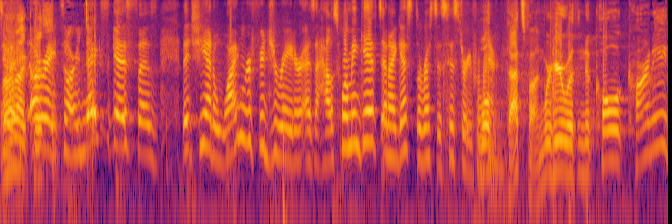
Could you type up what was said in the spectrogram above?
to All it. right, All Chris. right, so our next guest says that she had a wine refrigerator as a housewarming gift, and I guess the rest is history from Well, there. Well, that's fun. We're here with Nicole Carney,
